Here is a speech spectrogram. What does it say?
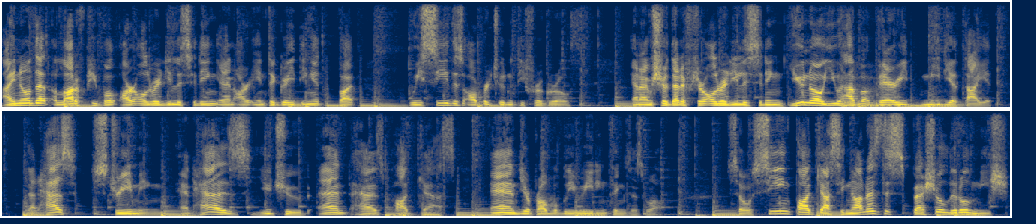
I know that a lot of people are already listening and are integrating it, but we see this opportunity for growth. And I'm sure that if you're already listening, you know you have a varied media diet that has streaming and has YouTube and has podcasts, and you're probably reading things as well. So, seeing podcasting not as this special little niche,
